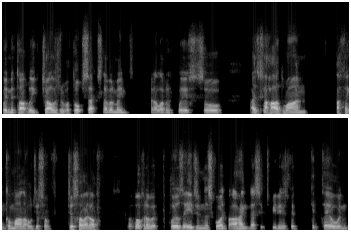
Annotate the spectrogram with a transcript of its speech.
playing the top league, challenging for top six, never mind in 11th place. So it's a hard one. I think Kilmarnock will just have just have enough. We're talking about players aging in the squad, but I think this experience could, could tell in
